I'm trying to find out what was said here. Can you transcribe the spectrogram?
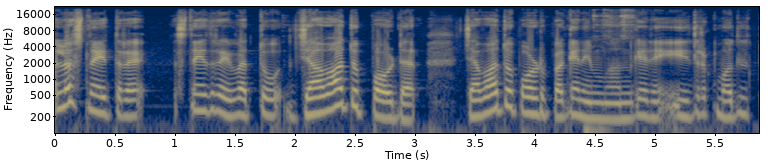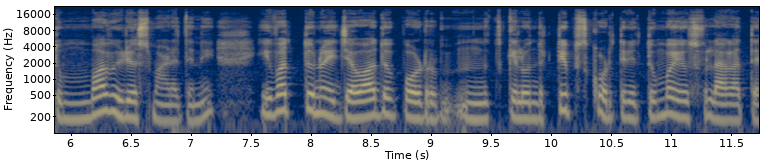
ಹಲೋ ಸ್ನೇಹಿತರೆ ಸ್ನೇಹಿತರೆ ಇವತ್ತು ಜವಾದು ಪೌಡರ್. ಜವಾದು ಪೌಡ್ರ್ ಬಗ್ಗೆ ನಿಮಗೆ ಇದ್ರ ಮೊದಲು ತುಂಬ ವೀಡಿಯೋಸ್ ಮಾಡಿದ್ದೀನಿ. ಇವತ್ತು ಈ ಜವಾದು ಪೌಡ್ರ್ ಕೆಲವೊಂದು ಟಿಪ್ಸ್ ಕೊಡ್ತೀನಿ. ತುಂಬ ಯೂಸ್ಫುಲ್ ಆಗುತ್ತೆ.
